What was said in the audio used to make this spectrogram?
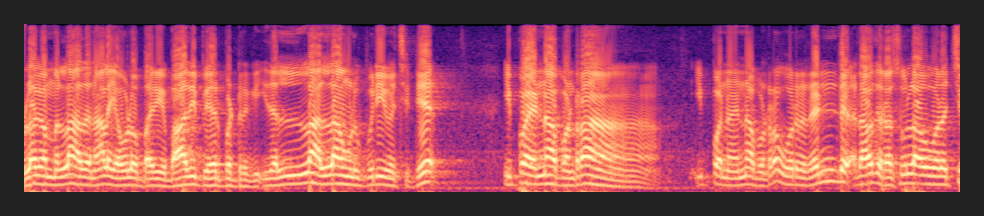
உலகமெல்லாம் அதனால் எவ்வளோ பரி பாதிப்பு ஏற்பட்டிருக்கு. இதெல்லாம் எல்லாம் உங்களுக்கு புரிய வச்சுட்டு இப்போ என்ன பண்ணுறான் இப்போ நான் என்ன பண்ணுறேன் ஒரு ரெண்டு அதாவது ரசூல்லாவை வச்சு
